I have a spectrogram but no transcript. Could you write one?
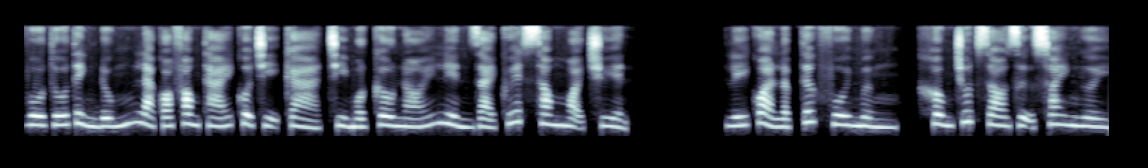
Vô Tú Tình đúng là có phong thái của chị cả, chỉ một câu nói liền giải quyết xong mọi chuyện. Lý Quả lập tức vui mừng, không chút do dự xoay người,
